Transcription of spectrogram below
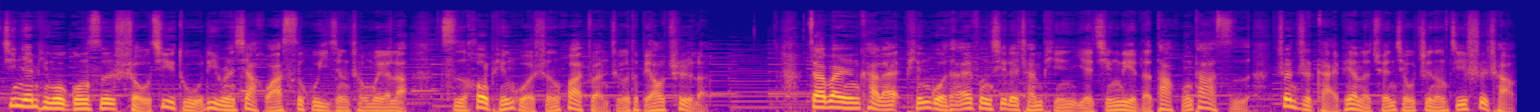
今年苹果公司首季度利润下滑，似乎已经成为了此后苹果神话转折的标志了。在外人看来，苹果的 iPhone 系列产品也经历了大红大紫，甚至改变了全球智能机市场。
